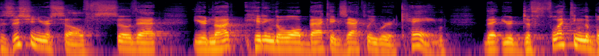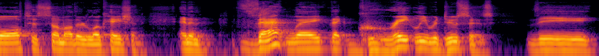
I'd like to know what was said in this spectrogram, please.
position yourself so that you're not hitting the wall back exactly where it came, that you're deflecting the ball to some other location. And in that way, that greatly reduces the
